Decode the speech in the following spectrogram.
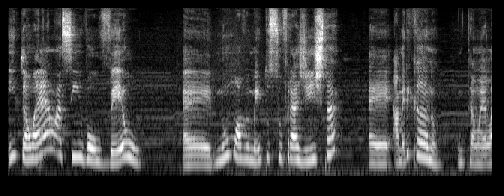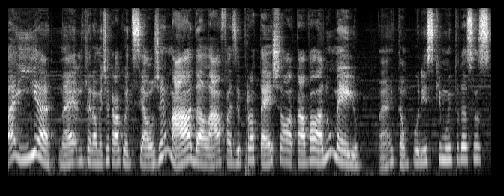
Então ela se envolveu é, no movimento sufragista é, americano. Então ela ia, né, literalmente aquela coisa de ser algemada lá, fazer protesto, ela tava lá no meio, né? Então por isso que muito dessas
